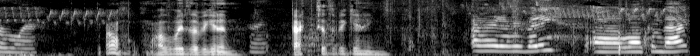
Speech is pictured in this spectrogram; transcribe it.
From where? Oh, all the way to the beginning. Right. Back to the beginning. All right, everybody. Uh, welcome back.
